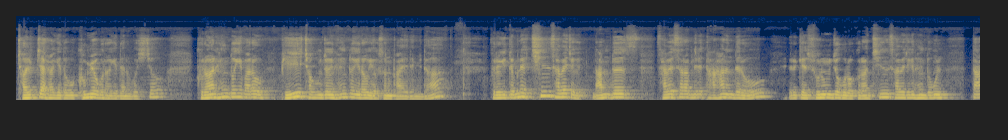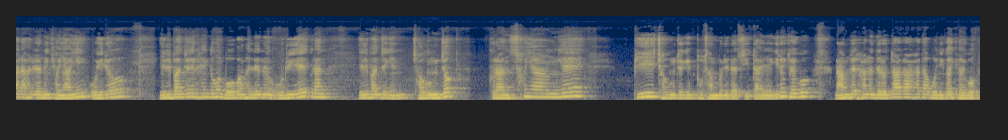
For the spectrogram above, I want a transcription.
절제를 하게 되고 금욕을 하게 되는 것이죠. 그러한 행동이 바로 비적응적인 행동이라고 여기서는 봐야 됩니다. 그렇기 때문에 친사회적 남들 사회 사람들이 다 하는 대로 이렇게 수능적으로 그러한 친사회적인 행동을 따라 하려는 경향이 오히려 일반적인 행동을 모방하려는 우리의 그러한 일반적인 적응적 그러한 성향의 비적응적인 부산물이 될 수 있다는 얘기는 결국 남들 하는 대로 따라 하다 보니까 결국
